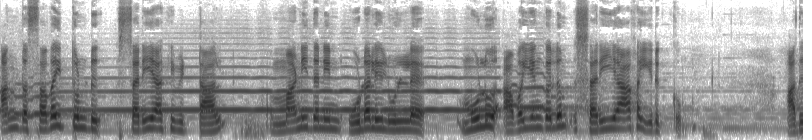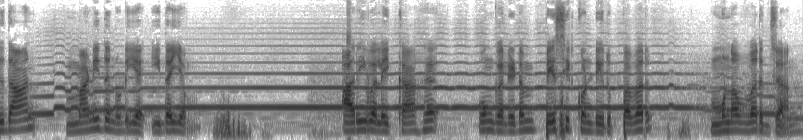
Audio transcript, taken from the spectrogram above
அந்த சதைத்துண்டு சரியாகிவிட்டால் மனிதனின் உடலில் உள்ள முழு அவயங்களும் சரியாக இருக்கும். அதுதான் மனிதனுடைய இதயம். அறிவலைக்காக உங்களிடம் பேசிக்கொண்டிருப்பவர் முனவர் ஜான்.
